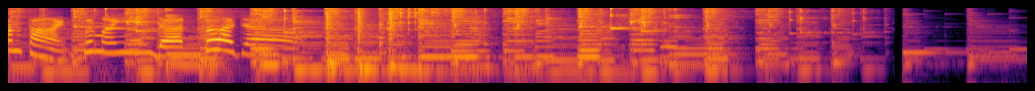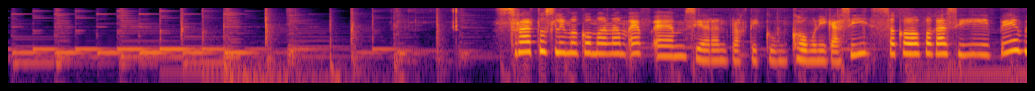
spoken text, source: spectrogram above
Fun time, bermain dan belajar. ...105,6 FM siaran praktikum komunikasi Sekolah Vokasi IPB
